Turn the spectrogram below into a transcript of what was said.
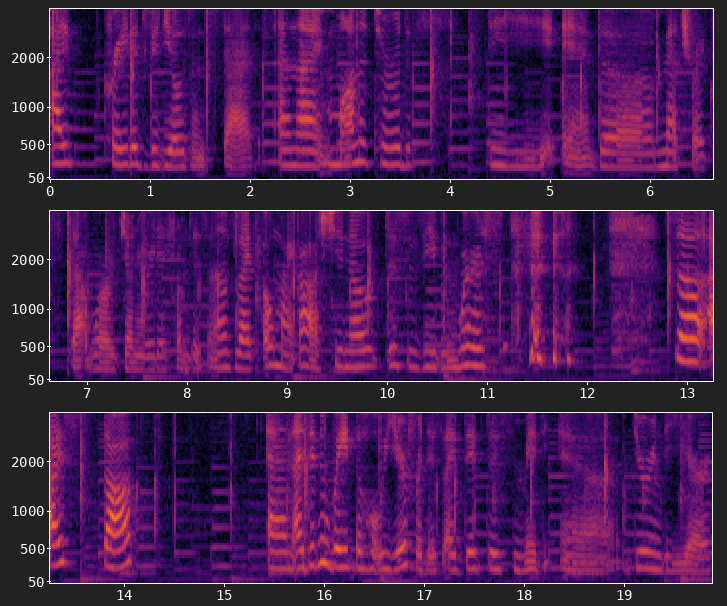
I created videos instead and I monitored the uh, the metrics that were generated from this and I was like, "Oh my gosh, you know, this is even worse." so I stopped and I didn't wait the whole year for this. I did this mid uh, during the year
